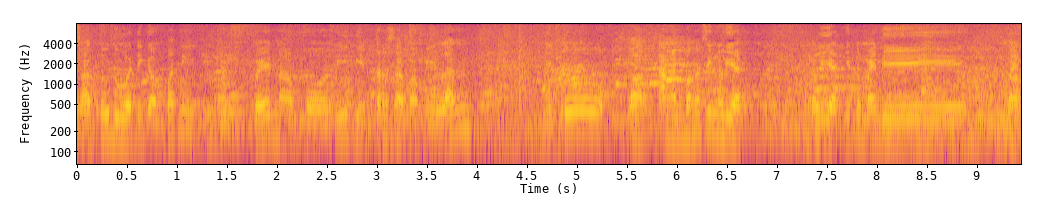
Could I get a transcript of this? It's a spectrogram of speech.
satu dua tiga empat nih. Juve Napoli Inter sama Milan. Itu wah kangen banget sih ngelihat ngelihat itu main di main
